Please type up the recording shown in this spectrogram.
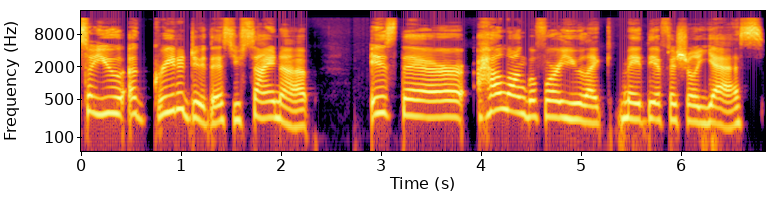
so you agree to do this, you sign up. Is there how long before you like made the official yes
